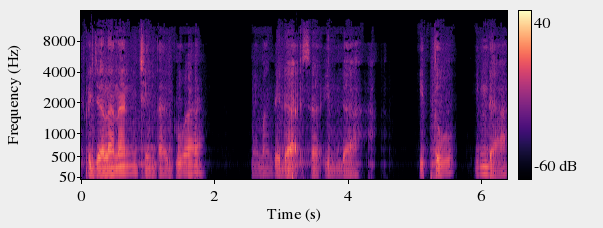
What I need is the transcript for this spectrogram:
perjalanan cinta gua memang tidak seindah itu indah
